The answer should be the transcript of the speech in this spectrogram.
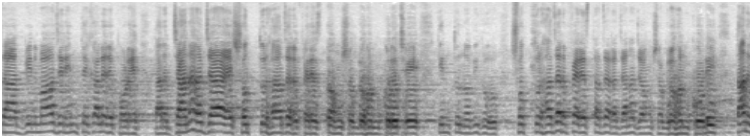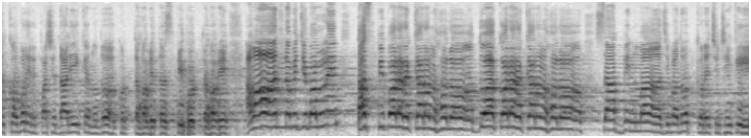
সাদ বিন মাজের ইন্তেকালের পরে তার জানা যায় সত্তর হাজার ফেরেস্তা অংশগ্রহণ করেছে। কিন্তু নবী গো, সত্তর হাজার ফেরেস্তা যারা জানাজা অংশগ্রহণ করে, তার কবরের পাশে দাঁড়িয়ে কেন দোয়া করতে হবে, তাসবি পড়তে হবে? আমার নবীজি বললেন, তাসবি পড়ার কারণ হলো, দোয়া করার কারণ হলো, সাদ বিন মাজ ইবাদত করেছে ঠিকই,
